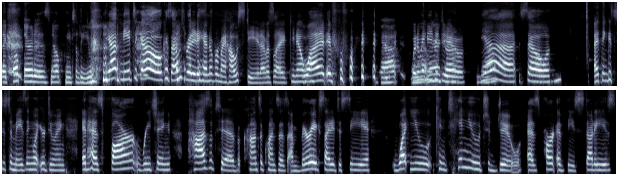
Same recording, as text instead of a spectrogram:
like oh there it is. Nope need to leave. Yep need to go because i was ready to hand over my house deed. I was like you know what? If yeah what do we need to do? Yeah, yeah. so mm-hmm. i think it's just amazing what you're doing. It has far reaching positive consequences. I'm very excited to see what you continue to do as part of these studies,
